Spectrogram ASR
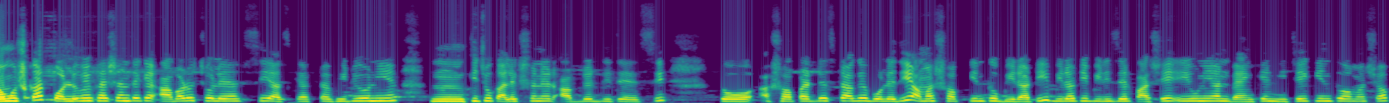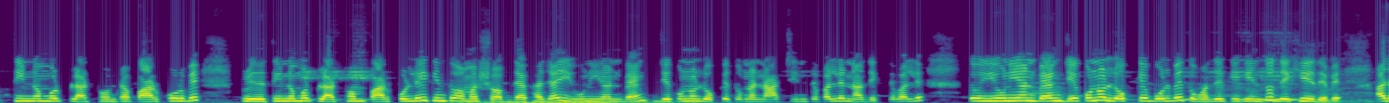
নমস্কার, পল্লবী ফ্যাশন থেকে আবারও চলে আসছি আজকে একটা ভিডিও নিয়ে। কিছু কালেকশনের আপডেট দিতে এসেছি। তো শপ অ্যাড্রেসটা আগে বলে দিই। আমার শপ কিন্তু বিরাটি। বিরাটি ব্রিজের পাশে ইউনিয়ন ব্যাংকের নিচেই কিন্তু আমার শপ তিন নম্বর প্ল্যাটফর্মটা পার করবে। তিন নম্বর প্ল্যাটফর্ম পার করলেই কিন্তু আমার শপ দেখা যায়। ইউনিয়ন ব্যাংক যে কোনো লোককে তোমরা না চিনতে পারলে, না দেখতে পারলে, তো ইউনিয়ন ব্যাংক যে কোনো লোককে বলবে, তোমাদেরকে কিন্তু দেখিয়ে দেবে। আর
